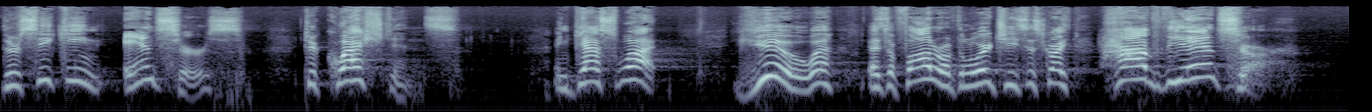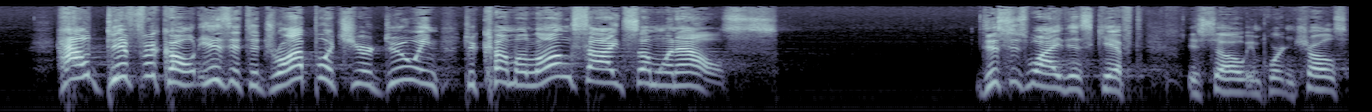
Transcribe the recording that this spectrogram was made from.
they're seeking answers to questions. And guess what? You, as a follower of the Lord Jesus Christ, have the answer. How difficult is it to drop what you're doing to come alongside someone else? This is why this gift is so important. Charles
